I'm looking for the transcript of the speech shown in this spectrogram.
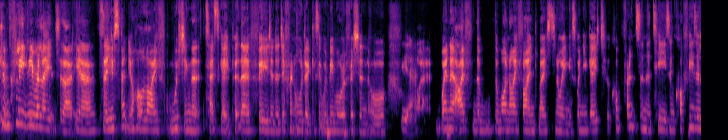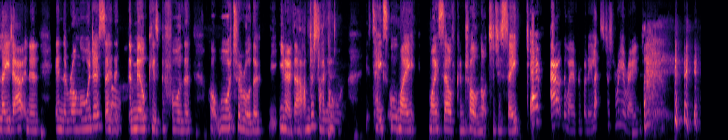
completely relate to that. Yeah. So you spent your whole life wishing that Tesco put their food in a different order because it would be more efficient. Or yeah, when I the the one I find most annoying is when you go to a conference and the teas and coffees are laid out in a in the wrong order. So oh. the, the milk is before the hot water or the you know that I'm just like yeah. oh, it takes all my my self control not to just say get out the way, everybody. Let's just rearrange.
